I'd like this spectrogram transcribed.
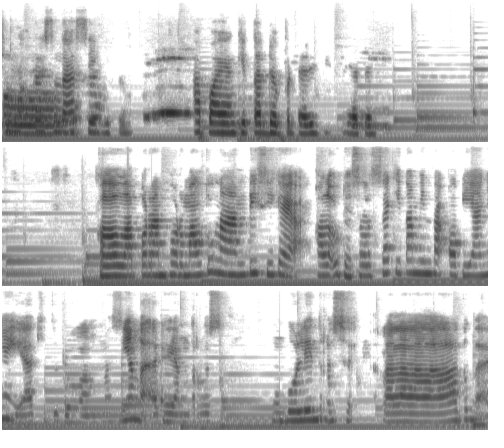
Cuma oh. presentasi gitu. Apa yang kita dapat dari situ ya teh kalau laporan formal tuh nanti sih kayak kalau udah selesai kita minta kopiannya ya gitu doang. Maksudnya nggak ada yang terus ngumpulin terus lalalala tuh nggak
